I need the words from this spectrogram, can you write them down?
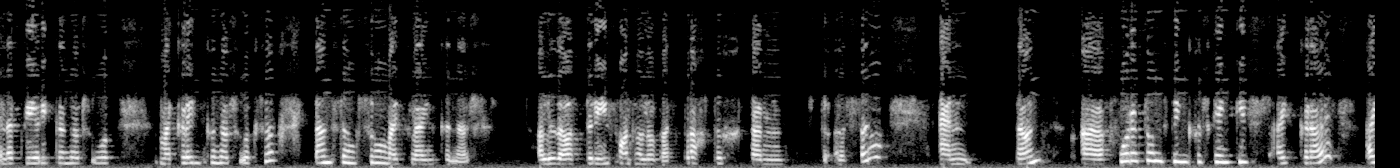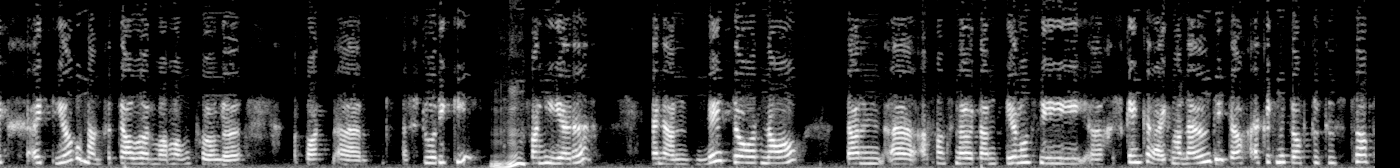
en ek weet die kinders ook, my kleinkinders ook so, dan sing sing my kleinkinders. Hulle daar drie van hulle wat pragtig dan uh, sing en dan uh voordat ons die geskenkies uitkry, uit uitdeel en dan vertel haar mamma vir hulle 'n 'n uh, storieetjie mm -hmm. van die Here en dan net daarna dan uh as ons nou dan deel ons die uh, geskenke uit maar nou die dag ek het met dokter toe stap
